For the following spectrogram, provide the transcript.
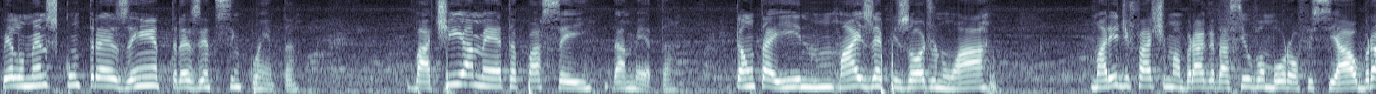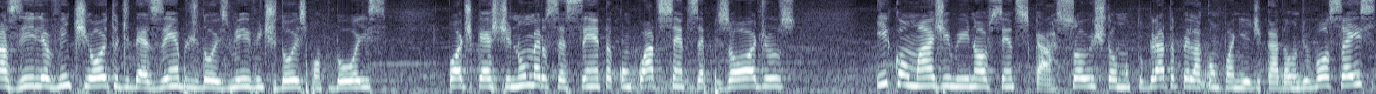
pelo menos com 300, 350. Bati a meta, passei da meta. Então tá aí mais um episódio no ar. Maria de Fátima Braga da Silva Moura Oficial, Brasília, 28 de dezembro de 2022.2. Podcast número 60 com 400 episódios e com mais de 1.900k. Sou estou muito grata pela companhia de cada um de vocês,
